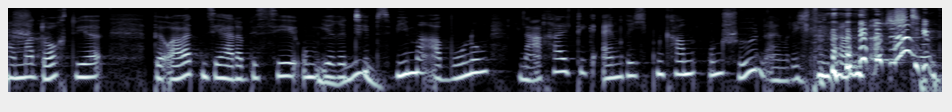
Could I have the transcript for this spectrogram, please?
haben wir gedacht, wir bearbeiten sie halt ein bisschen um ihre Tipps, wie man eine Wohnung nachhaltig einrichten kann und schön einrichten kann. Stimmt.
